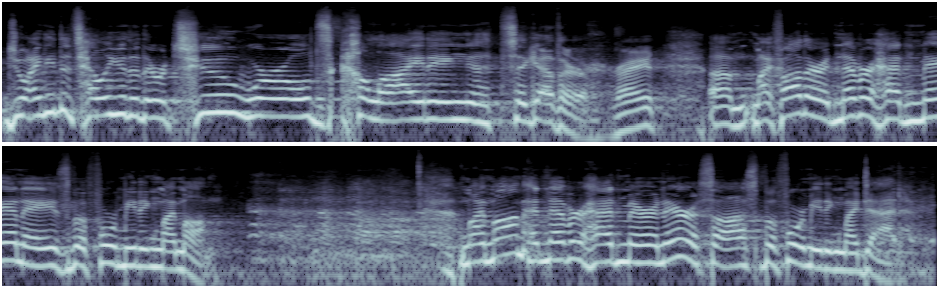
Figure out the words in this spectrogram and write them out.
Do I need to tell you that there were two worlds colliding together, right? Um, my father had never had mayonnaise before meeting my mom. my mom had never had marinara sauce before meeting my dad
